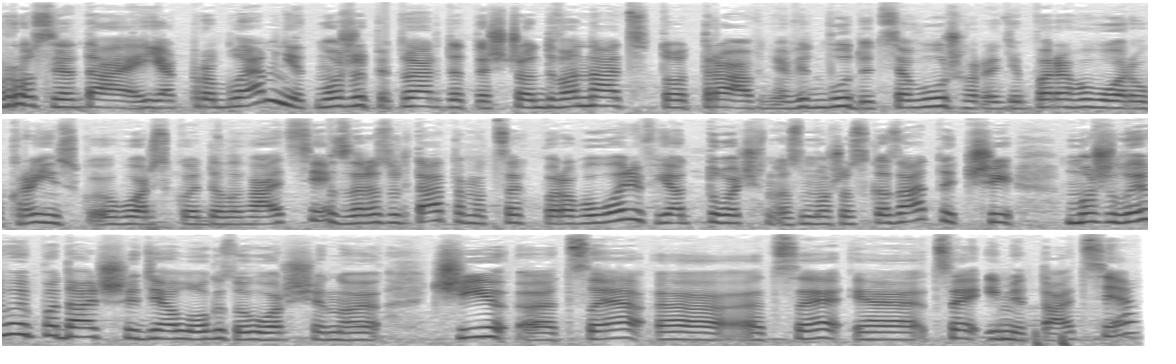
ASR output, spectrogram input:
розглядає як проблемні. Можу підтвердити, що 12 травня відбудуться в Ужгороді переговори української угорської делегації. За результатами цих переговорів я точно зможу сказати, чи можливий подальший діалог з Угорщиною, чи це, це, е, це, е, це імітація.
